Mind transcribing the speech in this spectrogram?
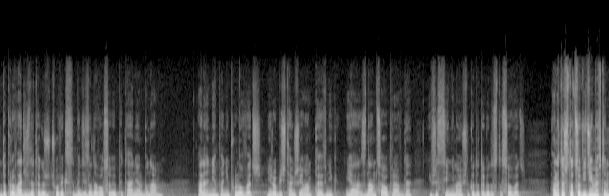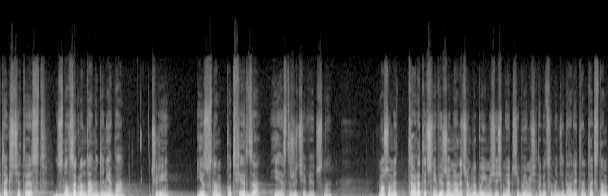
doprowadzić do tego, że człowiek będzie zadawał sobie pytania albo nam, ale nie manipulować, nie robić tak, że ja mam pewnik, ja znam całą prawdę i wszyscy inni mają się tylko do tego dostosować. Ale też to, co widzimy w tym tekście, to jest znów zaglądamy do nieba, czyli Jezus nam potwierdza, jest życie wieczne. Może my teoretycznie wierzymy, ale ciągle boimy się śmierci, boimy się tego, co będzie dalej. Ten tekst nam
